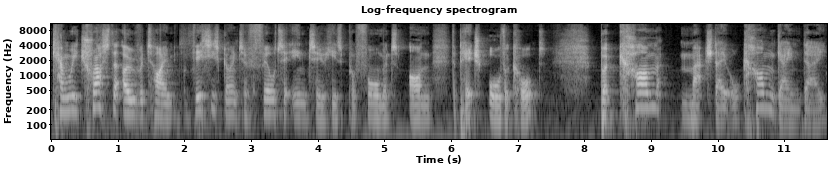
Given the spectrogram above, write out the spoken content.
Can we trust that over time this is going to filter into his performance on the pitch or the court? But come match day or come game day,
